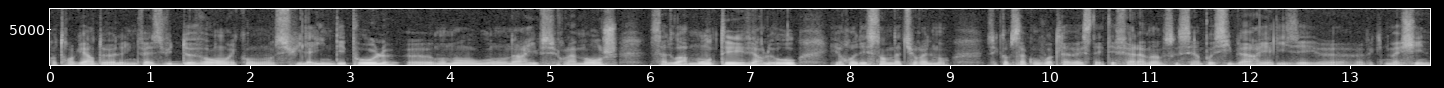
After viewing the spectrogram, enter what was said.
quand on regarde une veste vue de devant et qu'on suit la ligne d'épaule, euh, au moment où on arrive sur la manche, ça doit monter vers le haut et redescendre naturellement. C'est comme ça qu'on voit que la veste a été faite à la main parce que c'est impossible à réaliser euh, avec une machine.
